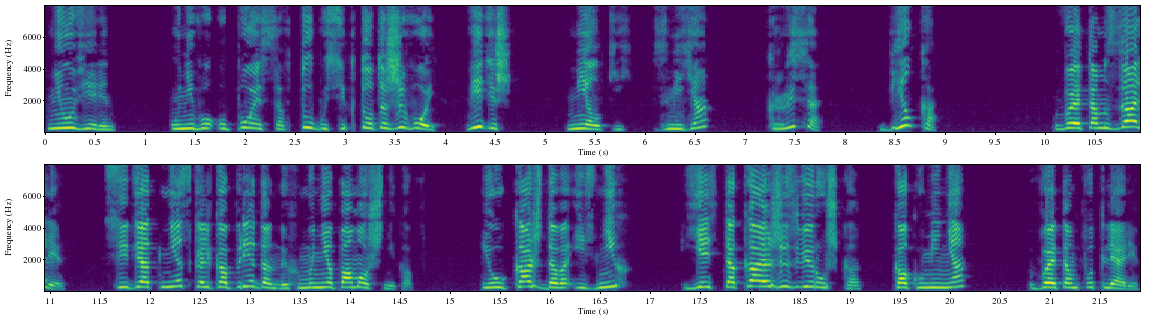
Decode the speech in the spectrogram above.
Не уверен. У него у пояса в тубусе кто-то живой. Видишь? Мелкий. Змея? Крыса? Белка?» «В этом зале сидят несколько преданных мне помощников, и у каждого из них есть такая же зверушка, как у меня в этом футляре.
